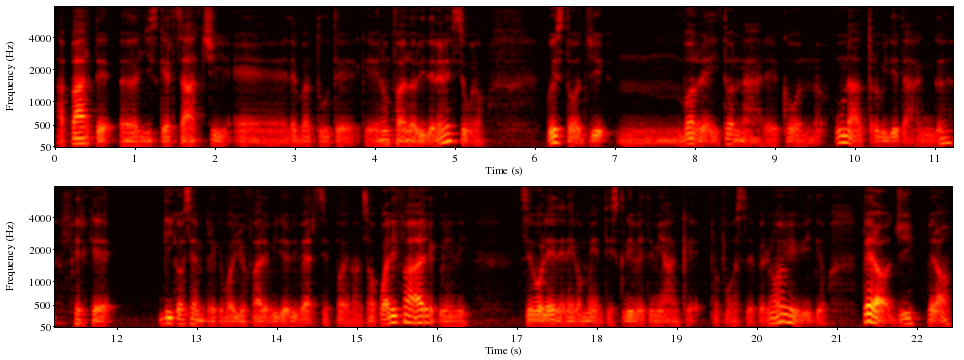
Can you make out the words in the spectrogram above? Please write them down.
A parte eh, gli scherzacci e le battute che non fanno ridere nessuno, quest'oggi mm, vorrei tornare con un altro video tag perché dico sempre che voglio fare video diversi e poi non so quali fare, quindi se volete nei commenti scrivetemi anche proposte per nuovi video. Per oggi però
